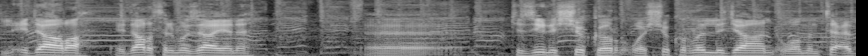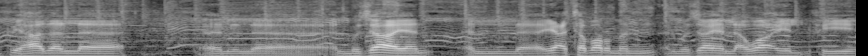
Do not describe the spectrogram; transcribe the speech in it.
للإدارة إدارة المزاينة آه، جزيل الشكر والشكر للجان ومن تعب في هذا ال- ال- المزاين ال- يعتبر من المزاين الأوائل في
